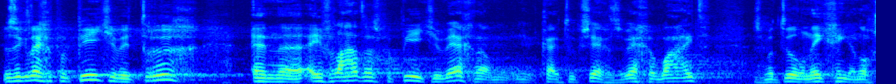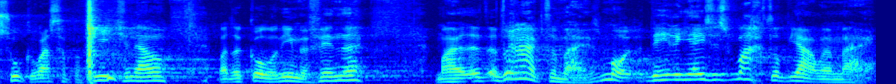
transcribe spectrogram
Dus ik leg het papiertje weer terug en uh, even later was het papiertje weg. Nou, kan je natuurlijk zeggen, het is weggewaaid. Dus Mathilde en ik gingen nog zoeken, waar is dat papiertje nou? Maar dat konden we niet meer vinden. Maar het, raakte mij. Het is mooi. De Heer Jezus wacht op jou en mij.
